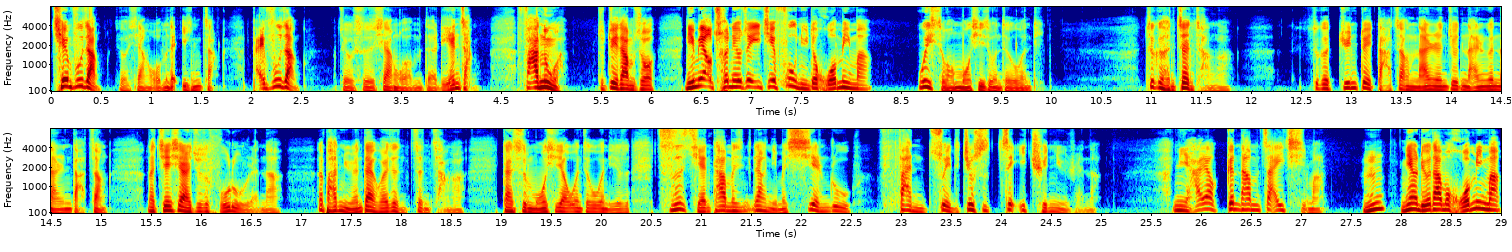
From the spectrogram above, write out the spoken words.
千夫长就像我们的营长，百夫长就是像我们的连长，发怒啊，就对他们说：你们要存留这一切妇女的活命吗？为什么摩西问这个问题？这个很正常啊。这个军队打仗，男人就男人跟男人打仗，那接下来就是俘虏人啊。那把女人带回来就很正常啊。但是摩西要问这个问题，就是之前他们让你们陷入犯罪的，就是这一群女人啊。你还要跟他们在一起吗？嗯，你要留他们活命吗？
